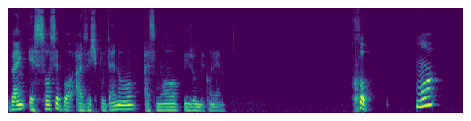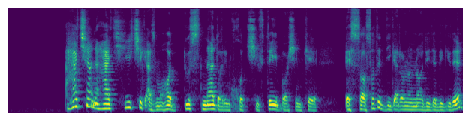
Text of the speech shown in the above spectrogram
و این احساس با ارزش بودن رو از ما بیرون می‌کنه. خب ما هرچند هر هیچ از ماها دوست نداریم خودشیفته ای باشیم که احساسات دیگران رو نادیده بگیره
